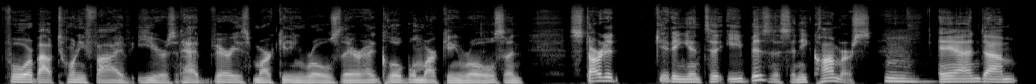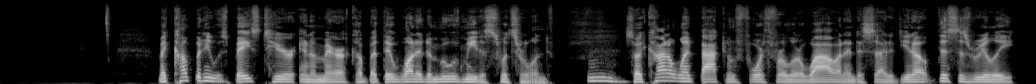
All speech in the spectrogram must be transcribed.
for about 25 years. It had various marketing roles there, had global marketing roles, and started getting into e-business and e-commerce. Mm. And um, my company was based here in America, but they wanted to move me to Switzerland. Mm. So I kind of went back and forth for a little while, and I decided, you know, this is really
